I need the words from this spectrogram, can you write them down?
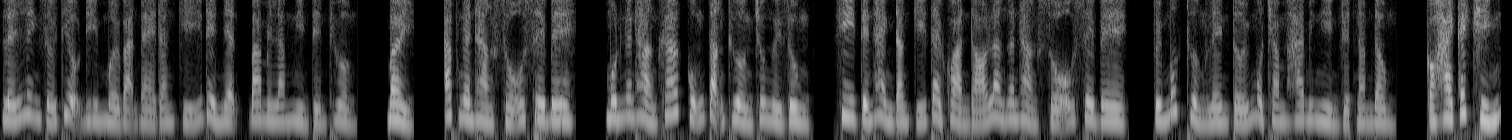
lấy link giới thiệu đi mời bạn bè đăng ký để nhận 35.000 tiền thưởng. 7. App ngân hàng số OCB. Một ngân hàng khác cũng tặng thưởng cho người dùng khi tiến hành đăng ký tài khoản đó là ngân hàng số OCB với mức thưởng lên tới 120.000 Việt Nam đồng. Có hai cách chính.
